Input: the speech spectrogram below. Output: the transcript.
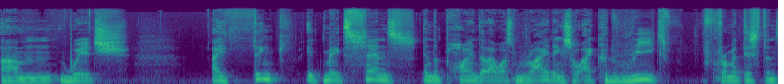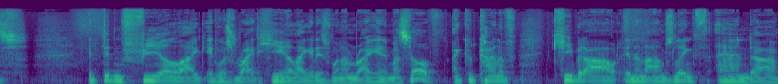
um, which I think it made sense in the point that I wasn't writing, so I could read from a distance. It didn't feel like it was right here, like it is when I'm writing it myself. I could kind of keep it out in an arm's length, and uh,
